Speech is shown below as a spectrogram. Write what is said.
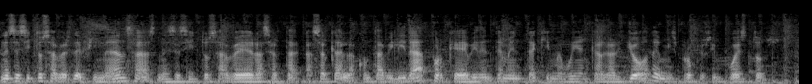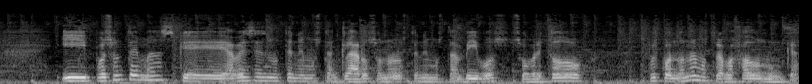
Necesito saber de finanzas, necesito saber acerca, acerca de la contabilidad, porque evidentemente aquí me voy a encargar yo de mis propios impuestos. Y pues son temas que a veces no tenemos tan claros o no los tenemos tan vivos, sobre todo pues cuando no hemos trabajado nunca.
